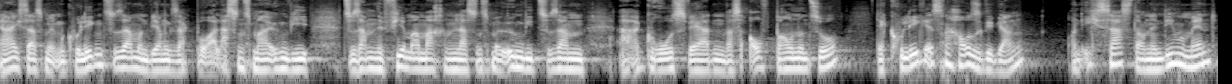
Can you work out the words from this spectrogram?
Ja, ich saß mit einem Kollegen zusammen und wir haben gesagt, boah, lass uns mal irgendwie zusammen eine Firma machen, lass uns mal irgendwie zusammen äh, groß werden, was aufbauen und so. Der Kollege ist nach Hause gegangen und ich saß da und in dem Moment,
